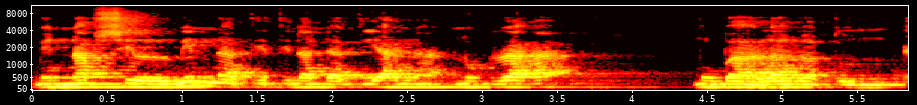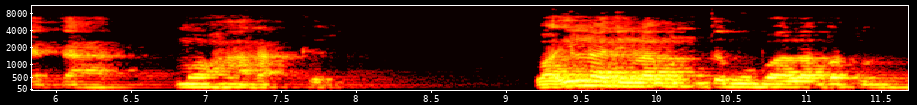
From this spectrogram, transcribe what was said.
min nafsil minnati tina datiahna nugraha mubalaghatun eta moharakeun wa illa jeung lamun teu mubalaghatun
